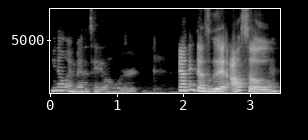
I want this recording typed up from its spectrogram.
you know, and meditate on the word. Yeah, I think that's good. Also,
